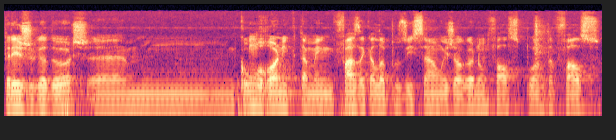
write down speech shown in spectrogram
três jogadores, um, com o Rony que também faz aquela posição e joga num falso ponta, falso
